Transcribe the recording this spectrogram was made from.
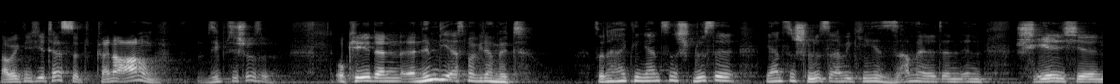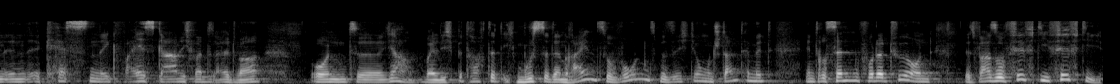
Habe ich nicht getestet, keine Ahnung, 70 Schlüssel. Okay, dann äh, nimm die erstmal wieder mit. So, dann habe ich die ganzen Schlüssel, die ganzen Schlüssel habe ich hier gesammelt in, in Schälchen, in Kästen, ich weiß gar nicht, was das halt war. Und äh, ja, weil ich betrachtet, ich musste dann rein zur Wohnungsbesichtigung und stand da mit Interessenten vor der Tür und es war so 50-50.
